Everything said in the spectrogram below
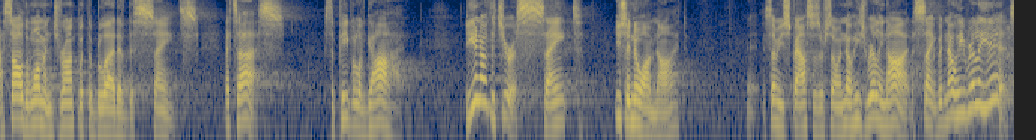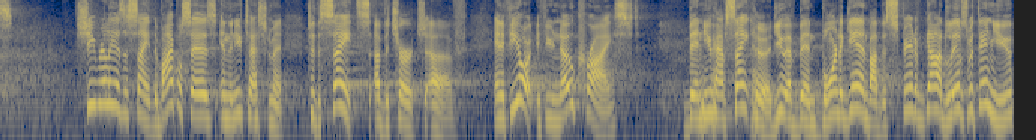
I saw the woman drunk with the blood of the saints. That's us, it's the people of God. Do you know that you're a saint? You say, No, I'm not. Some of you spouses are saying, No, he's really not a saint, but no, he really is. She really is a saint. The Bible says in the New Testament, to the saints of the church of. And if you, are, if you know Christ, then you have sainthood. You have been born again by the Spirit of God lives within you,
